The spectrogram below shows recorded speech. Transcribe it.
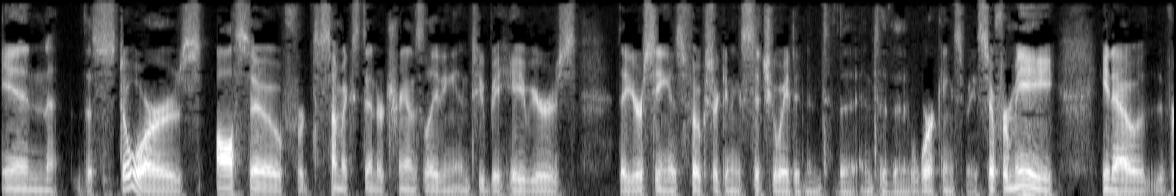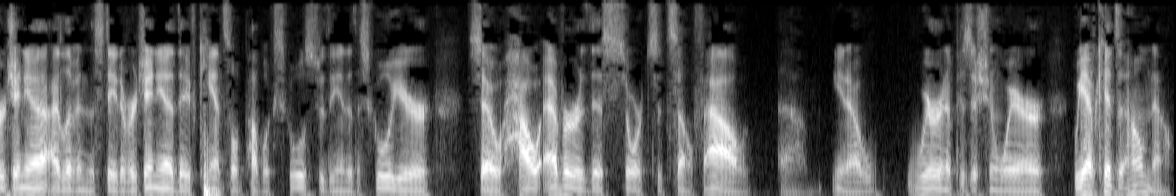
in the stores also for to some extent are translating into behaviors that you're seeing as folks are getting situated into the into the working space. So for me, you know, Virginia, I live in the state of Virginia. They've canceled public schools through the end of the school year. So however this sorts itself out, um, you know, we're in a position where we have kids at home now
